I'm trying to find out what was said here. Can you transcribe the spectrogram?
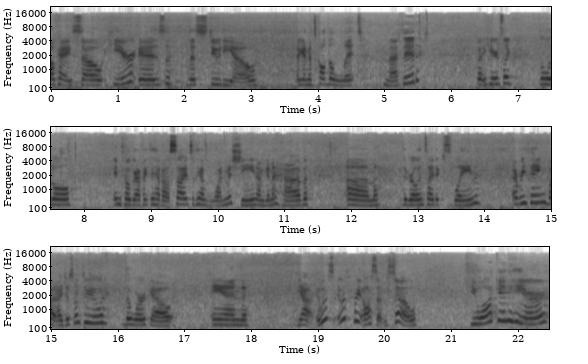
Okay, so here is the studio. Again, it's called the Lit Method. But here's like the little infographic they have outside. So they have one machine. I'm gonna have um, the girl inside explain everything, but I just went through the workout and yeah, it was it was pretty awesome. So you walk in here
